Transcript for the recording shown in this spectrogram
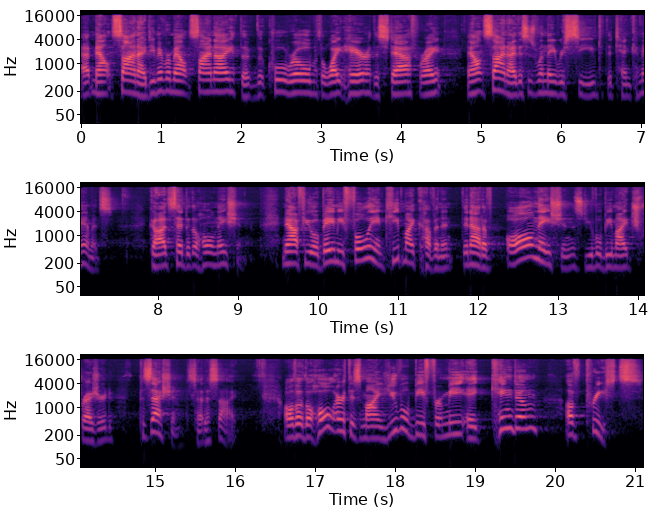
at Mount Sinai. Do you remember Mount Sinai? The, the cool robe, the white hair, the staff, right? Mount Sinai, this is when they received the Ten Commandments. God said to the whole nation, now, if you obey me fully and keep my covenant, then out of all nations you will be my treasured possession, set aside. Although the whole earth is mine, you will be for me a kingdom of priests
